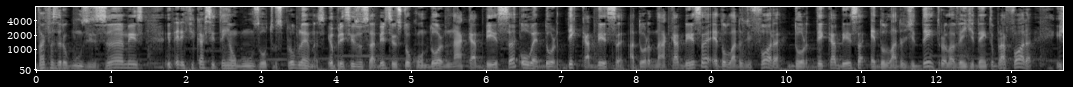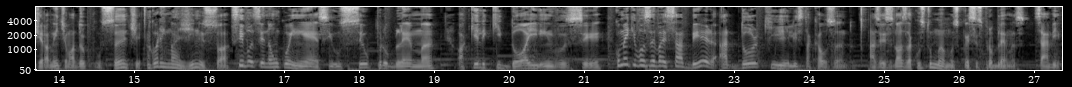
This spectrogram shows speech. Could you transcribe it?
vai fazer alguns exames e verificar se tem alguns outros problemas. Eu preciso saber se eu estou com dor na cabeça ou é dor de cabeça. A dor na cabeça é do lado de fora, dor de cabeça é do lado de dentro, ela vem de dentro para fora e geralmente é uma dor pulsante. Agora imagine só, se você não conhece o seu problema, aquele que dói em você, como é que você vai saber a dor que ele está causando? Às vezes nós acostumamos com esses problemas, sabe?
